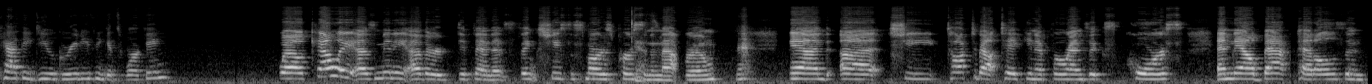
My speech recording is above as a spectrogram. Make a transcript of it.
Cathy, do you agree? Do you think it's working? Well, Kelly, as many other defendants, thinks she's the smartest person in that room. And uh, she talked about taking a forensics course and now backpedals and,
